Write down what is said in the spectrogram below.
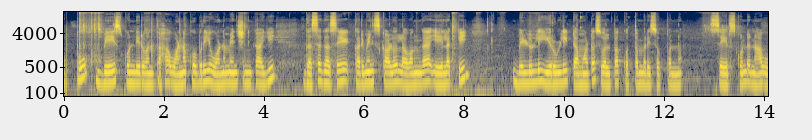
ಉಪ್ಪು ಬೇಯಿಸ್ಕೊಂಡಿರುವಂತಹ ಒಣ ಕೊಬ್ಬರಿ ಒಣಮೆಣಸಿನ್ಕಾಯಿ ಗಸಗಸೆ, ಕರಿಮೆಣಸುಕಾಳು, ಲವಂಗ, ಏಲಕ್ಕಿ, ಬೆಳ್ಳುಳ್ಳಿ, ಈರುಳ್ಳಿ, ಟೊಮೊಟೊ, ಸ್ವಲ್ಪ ಕೊತ್ತಂಬರಿ ಸೊಪ್ಪನ್ನು ಸೇರಿಸ್ಕೊಂಡು ನಾವು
